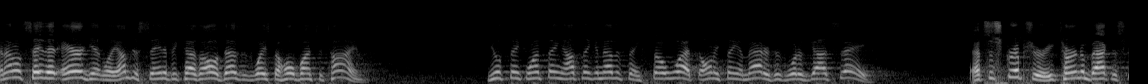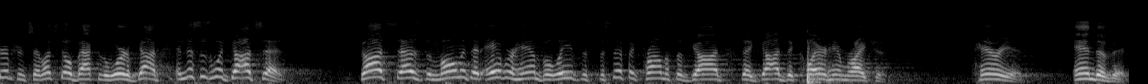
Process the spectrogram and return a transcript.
And I don't say that arrogantly. I'm just saying it because all it does is waste a whole bunch of time. You'll think one thing, I'll think another thing. So what? The only thing that matters is what does God say? That's a scripture. He turned them back to scripture and said, let's go back to the Word of God. And this is what God says. God says the moment that Abraham believed the specific promise of God, that God declared him righteous. Period. End of it.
